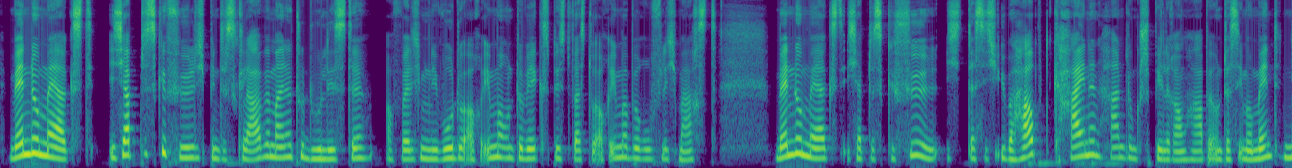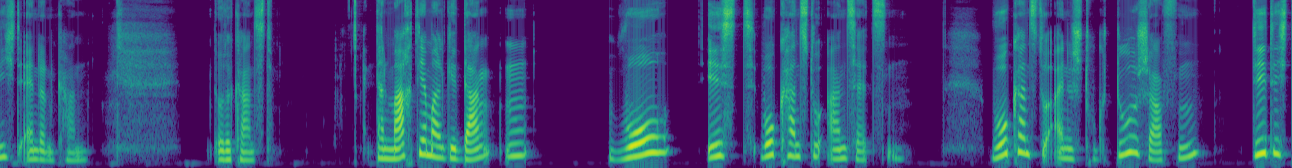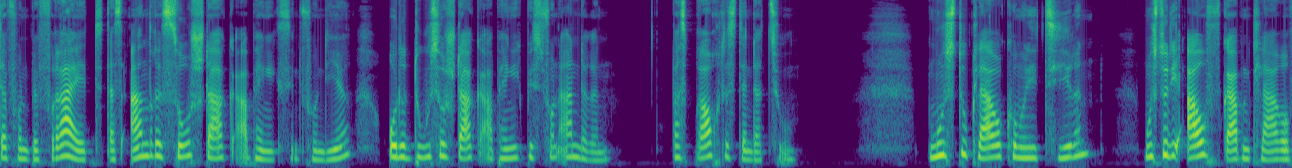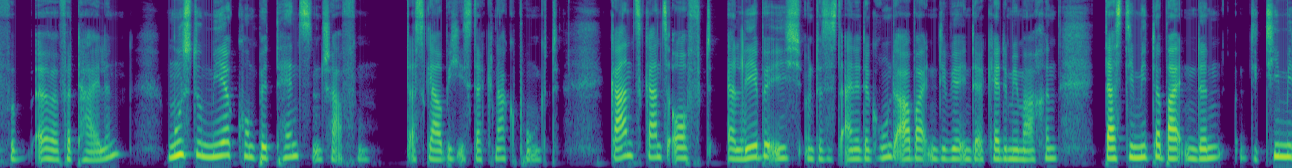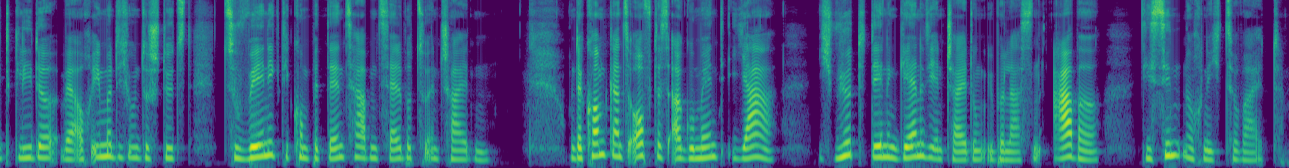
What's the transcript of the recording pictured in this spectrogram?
Wenn du merkst, ich habe das Gefühl, ich bin der Sklave meiner To-Do-Liste, auf welchem Niveau du auch immer unterwegs bist, was du auch immer beruflich machst, wenn du merkst, ich habe das Gefühl, ich, dass ich überhaupt keinen Handlungsspielraum habe und das im Moment nicht ändern kann oder kannst, dann mach dir mal Gedanken, wo ist, wo kannst du ansetzen? Wo kannst du eine Struktur schaffen, die dich davon befreit, dass andere so stark abhängig sind von dir oder du so stark abhängig bist von anderen? Was braucht es denn dazu? Musst du klarer kommunizieren? Musst du die Aufgaben klarer äh, verteilen? Musst du mehr Kompetenzen schaffen? Das, glaube ich, ist der Knackpunkt. Ganz, ganz oft erlebe ich, und das ist eine der Grundarbeiten, die wir in der Academy machen, dass die Mitarbeitenden, die Teammitglieder, wer auch immer dich unterstützt, zu wenig die Kompetenz haben, selber zu entscheiden. Und da kommt ganz oft das Argument, ja, ich würde denen gerne die Entscheidung überlassen, aber die sind noch nicht so weit.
